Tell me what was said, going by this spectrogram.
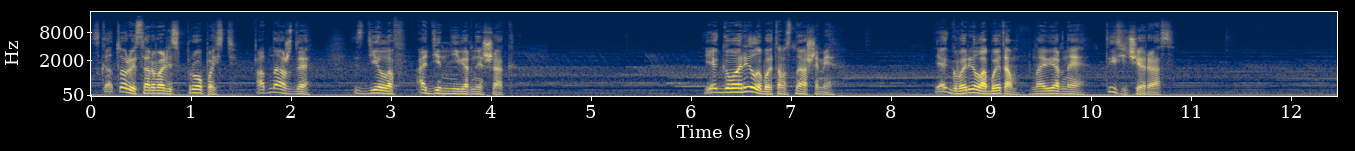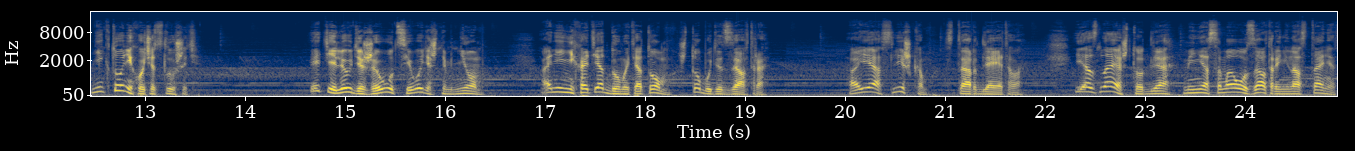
с которой сорвались в пропасть, однажды сделав один неверный шаг. Я говорил об этом с нашими. Я говорил об этом, наверное, тысячи раз. Никто не хочет слушать. Эти люди живут сегодняшним днем. Они не хотят думать о том, что будет завтра. А я слишком стар для этого. Я знаю, что для меня самого завтра не настанет.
